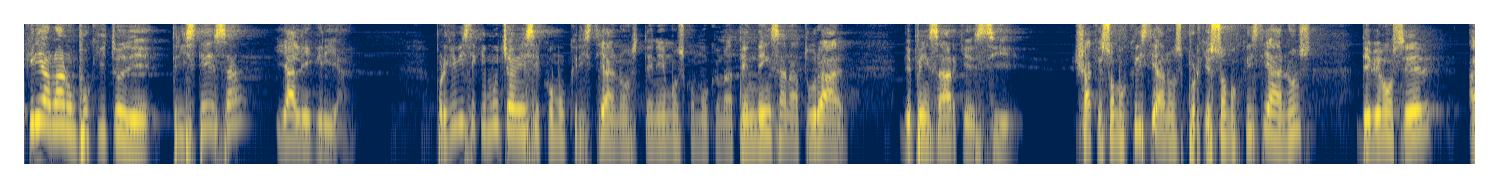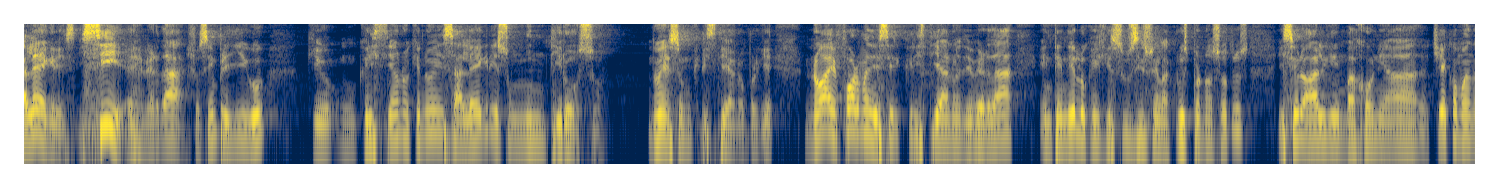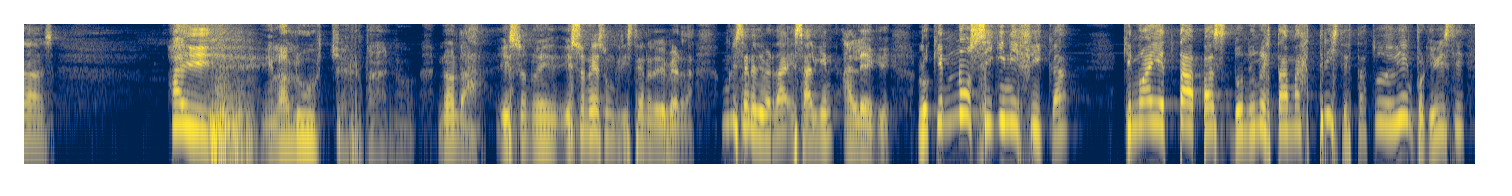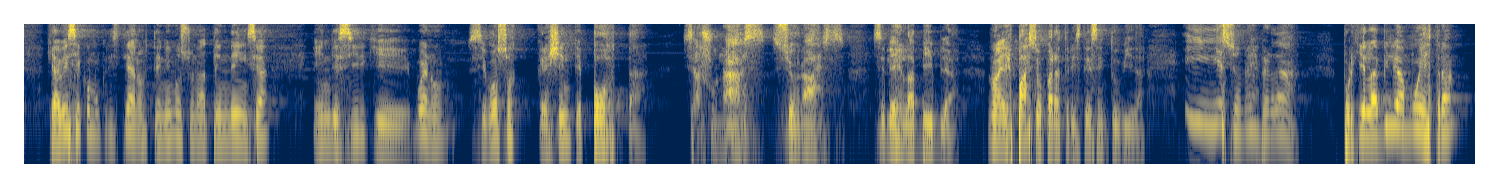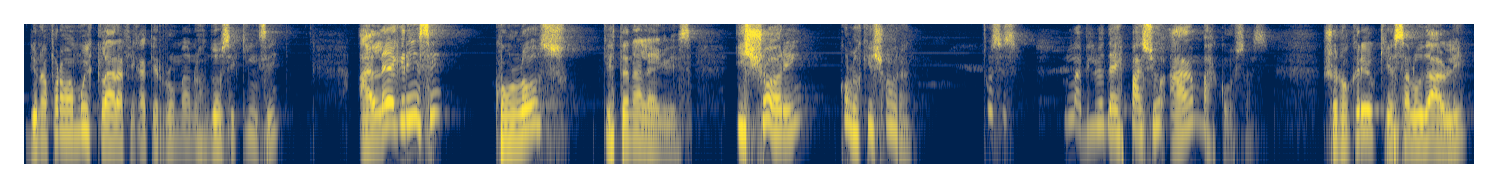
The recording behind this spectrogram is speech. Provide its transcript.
quería hablar un poquito de tristeza y alegría. Porque viste que muchas veces como cristianos tenemos como que una tendencia natural de pensar que si, ya que somos cristianos, porque somos cristianos, debemos ser alegres. Y sí, es verdad, yo siempre digo que un cristiano que no es alegre es un mentiroso no es un cristiano, porque no hay forma de ser cristiano, de verdad, entender lo que Jesús hizo en la cruz por nosotros y ser alguien bajoneado. Che, ¿cómo andas? Ay, en la lucha, hermano. No, da, eso no, es, eso no es un cristiano de verdad. Un cristiano de verdad es alguien alegre. Lo que no significa que no hay etapas donde uno está más triste, está todo bien, porque viste que a veces como cristianos tenemos una tendencia en decir que, bueno, si vos sos creyente posta, si ayunás, si orás, si lees la Biblia, no hay espacio para tristeza en tu vida. Y eso no es verdad, porque la Biblia muestra de una forma muy clara, fíjate Romanos 12, 15, alégrense con los que están alegres y lloren con los que lloran. Entonces, la Biblia da espacio a ambas cosas. Yo no creo que es saludable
